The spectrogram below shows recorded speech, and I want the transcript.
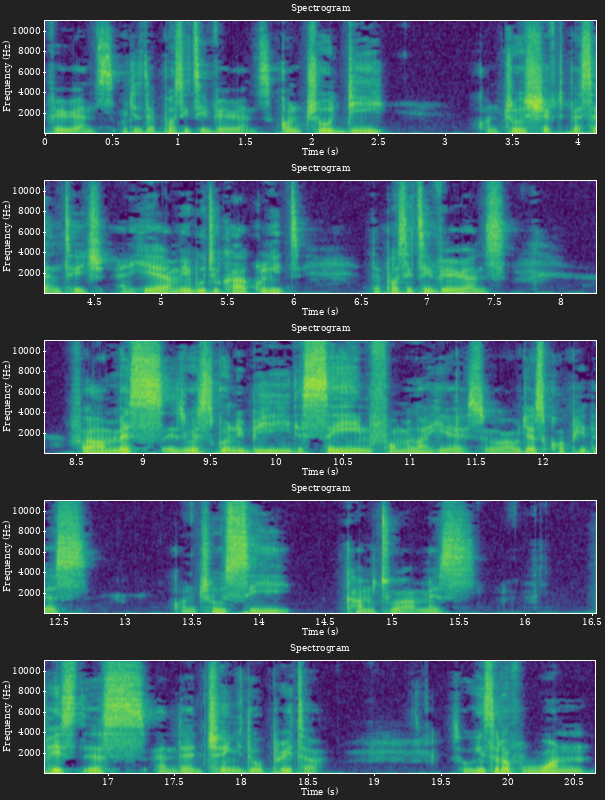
variance, which is the positive variance. Control D, Control Shift percentage, and here I'm able to calculate the positive variance. For our miss, is just going to be the same formula here. So I'll just copy this, Control C, come to our miss, paste this, and then change the operator. So instead of 1,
